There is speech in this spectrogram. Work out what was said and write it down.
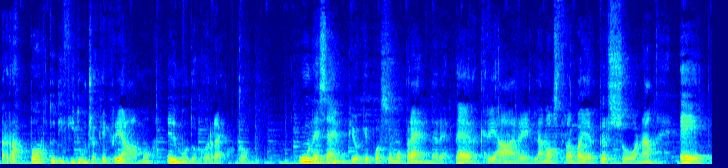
rapporto di fiducia che creiamo nel modo corretto. Un esempio che possiamo prendere per creare la nostra buyer persona è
